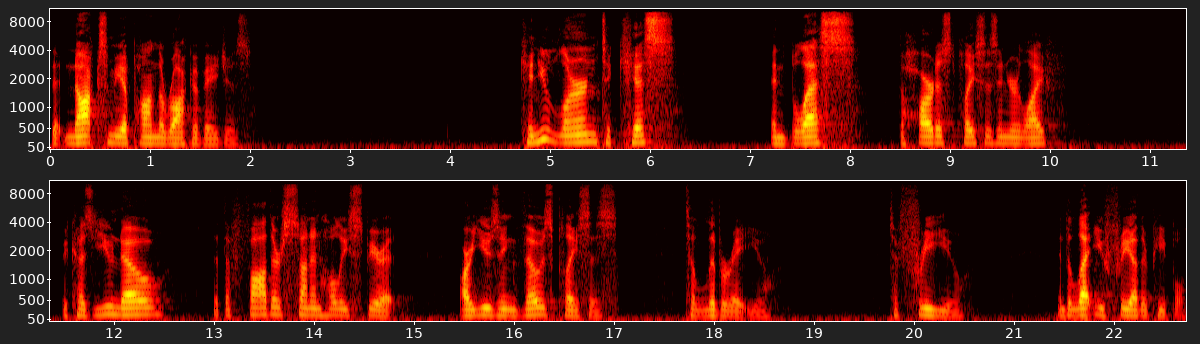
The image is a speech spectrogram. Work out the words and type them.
that knocks me upon the rock of ages. Can you learn to kiss and bless the hardest places in your life because you know that the Father, Son, and Holy Spirit are using those places to liberate you, to free you, and to let you free other people.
